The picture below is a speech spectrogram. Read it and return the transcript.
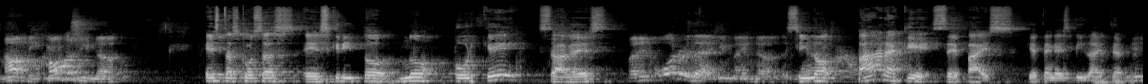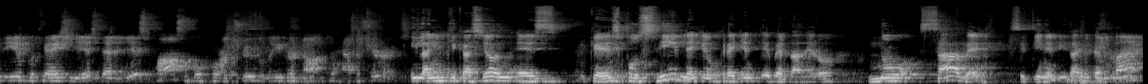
not because you know, Estas cosas he escrito no porque sabes, sino para que sepáis que tenéis vida eterna. And. Y la implicación es que es posible que un creyente verdadero no sabe si tiene vida eterna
